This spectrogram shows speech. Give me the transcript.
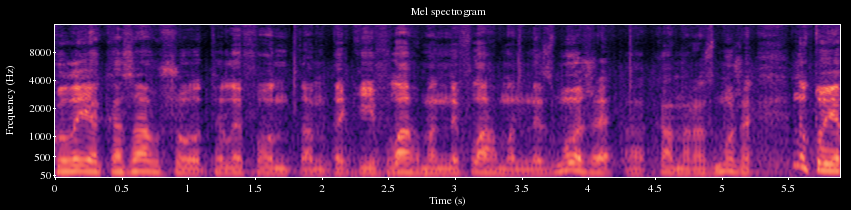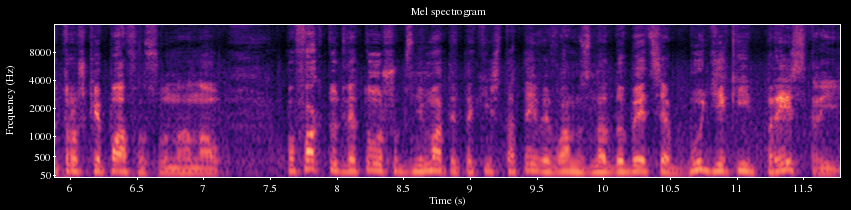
Коли я казав, що телефон там такий флагман, не флагман не зможе, а камера зможе, ну то я трошки пафосу нагнав. По факту, для того, щоб знімати такі штативи, вам знадобиться будь-який пристрій,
